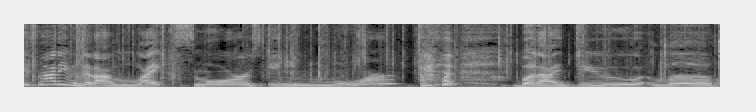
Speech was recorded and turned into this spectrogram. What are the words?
it's not even that I like s'mores anymore, but I do love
